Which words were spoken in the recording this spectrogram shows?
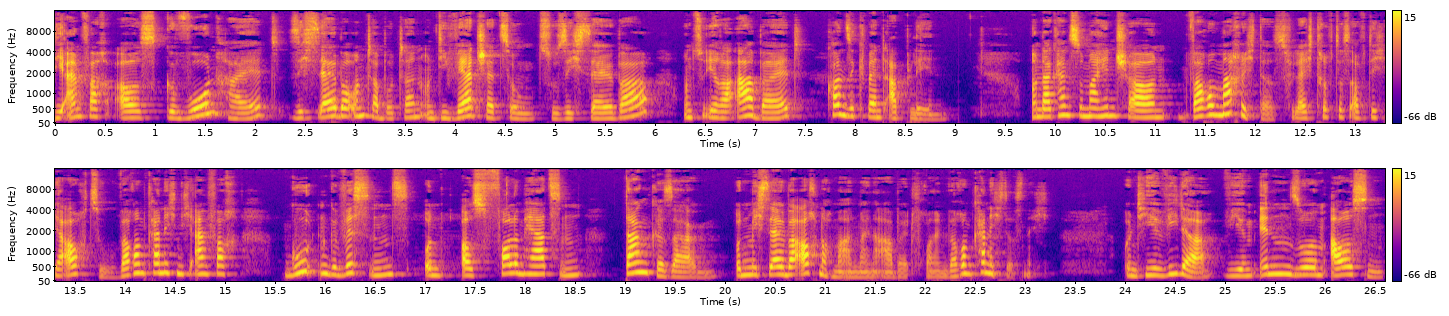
die einfach aus Gewohnheit sich selber unterbuttern und die Wertschätzung zu sich selber und zu ihrer Arbeit konsequent ablehnen. Und da kannst du mal hinschauen, warum mache ich das? Vielleicht trifft das auf dich ja auch zu. Warum kann ich nicht einfach guten Gewissens und aus vollem Herzen Danke sagen und mich selber auch nochmal an meine Arbeit freuen? Warum kann ich das nicht? Und hier wieder, wie im Innen, so im Außen.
